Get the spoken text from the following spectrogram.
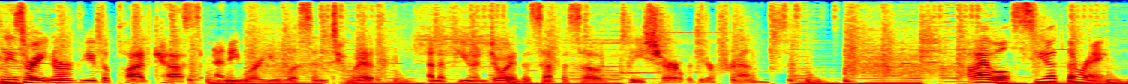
Please rate and review the podcast anywhere you listen to it. And if you enjoyed this episode, please share it with your friends. I will see you at the ring.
